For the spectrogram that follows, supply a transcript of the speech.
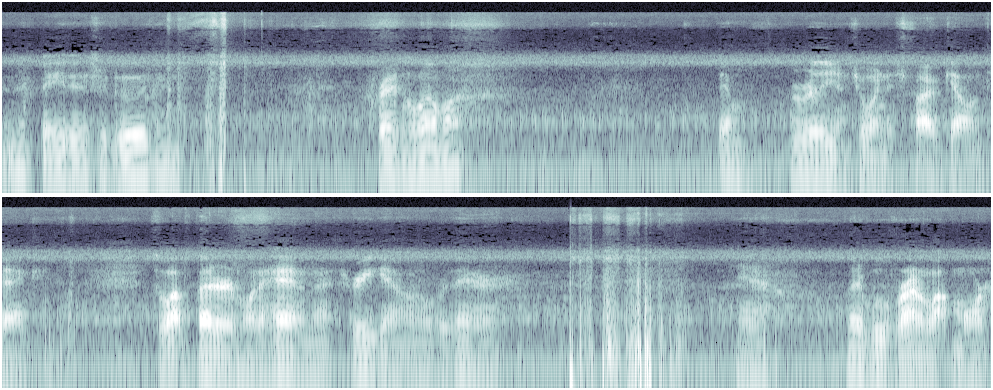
And the bettas are good. And Fred and Wilma, them really enjoying this five gallon tank. It's a lot better than what I had in that three gallon over there. Yeah, they move around a lot more.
